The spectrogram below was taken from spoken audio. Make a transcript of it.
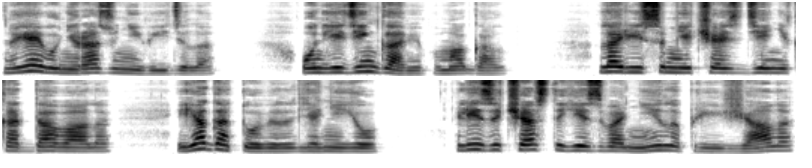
но я его ни разу не видела. Он ей деньгами помогал. Лариса мне часть денег отдавала, и я готовила для нее. Лиза часто ей звонила, приезжала.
